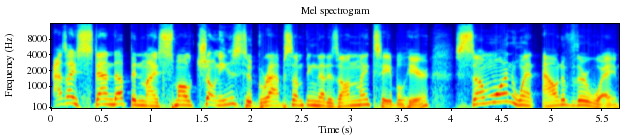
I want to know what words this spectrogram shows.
as I stand up in my small chonies to grab something that is on my table here, someone went out of their way,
